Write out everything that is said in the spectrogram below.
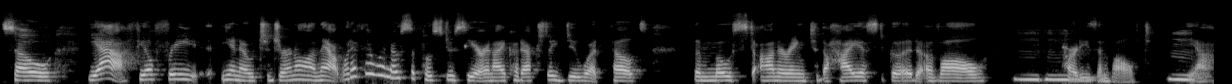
So yeah, feel free, you know, to journal on that. What if there were no supposed to's here and I could actually do what felt the most honoring to the highest good of all mm-hmm. parties involved? Mm. Yeah.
